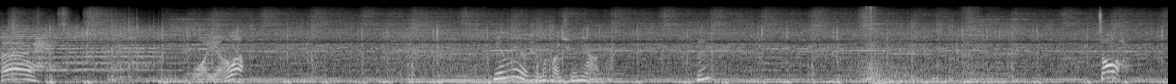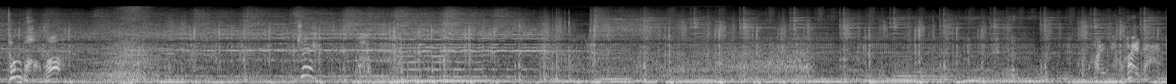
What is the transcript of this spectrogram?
哎，我赢了。赢了有什么好炫耀的？糟了，他们跑了！追！快点，快点！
